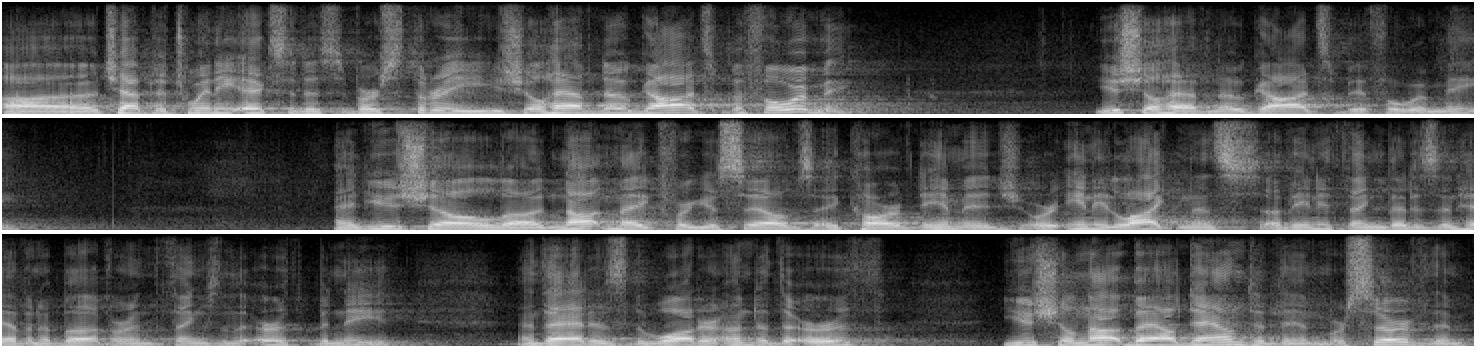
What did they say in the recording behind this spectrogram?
Uh, chapter 20, Exodus, verse 3 You shall have no gods before me. You shall have no gods before me. And you shall uh, not make for yourselves a carved image or any likeness of anything that is in heaven above or in the things in the earth beneath, and that is the water under the earth. You shall not bow down to them or serve them.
